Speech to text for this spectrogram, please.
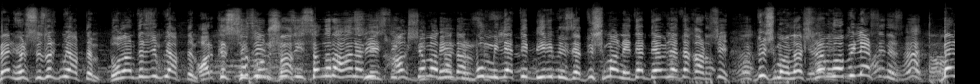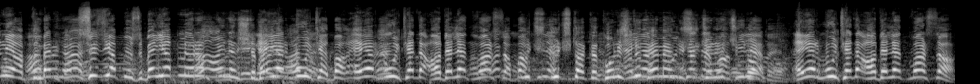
Ben hırsızlık mı yaptım? Dolandırıcılık mı yaptım? Arkasında Sizin- konuştuğunuz insanlara hala siz destek akşama kadar bu milleti birbirinize düşman eden devlete karşı düşmanlaştıran muhabirlersiniz. Ben ne yaptım? Ben siz yapıyorsunuz. Ben yapmıyorum. Aynen işte Eğer bu ülke bak eğer bu ülkede adalet varsa bak Üç- dinle. üç dakika konuştuk, hemen düşünceleri çıktı. Eğer bu ülkede adalet varsa,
